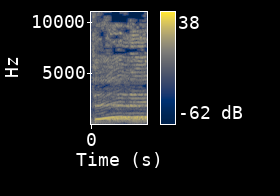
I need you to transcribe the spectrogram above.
Terei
